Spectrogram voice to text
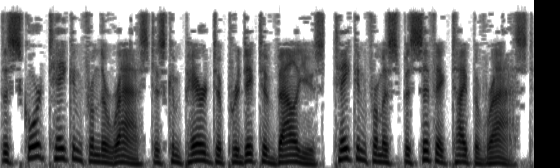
The score taken from the RAST is compared to predictive values, taken from a specific type of RAST.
